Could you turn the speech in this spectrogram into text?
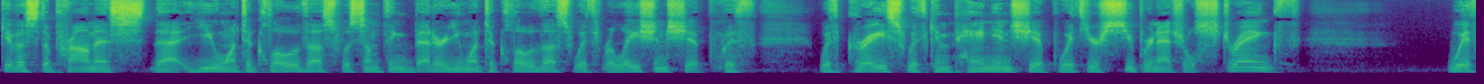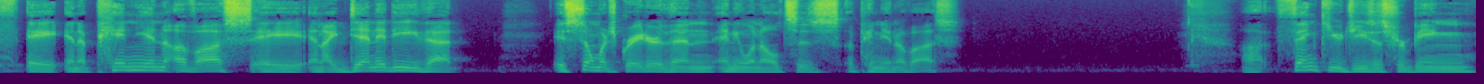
give us the promise that you want to clothe us with something better. You want to clothe us with relationship, with, with grace, with companionship, with your supernatural strength, with a, an opinion of us, a, an identity that is so much greater than anyone else's opinion of us. Uh, thank you, Jesus, for being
